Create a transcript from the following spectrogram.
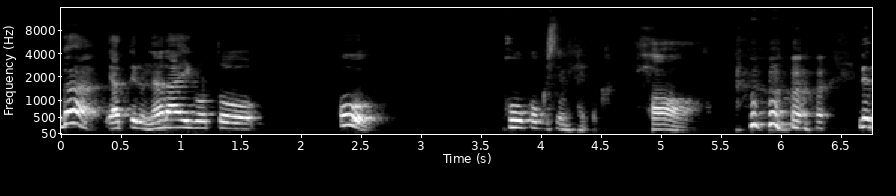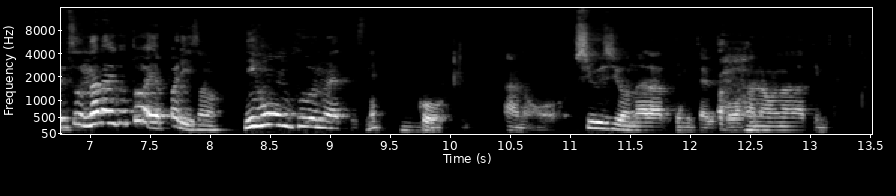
がやってる習い事を報告してみたりとか。はあ。で、その習い事はやっぱりその日本風のやつですね。うんこう、あの、習字を習ってみたりとか、あお花を習ってみたりとか。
